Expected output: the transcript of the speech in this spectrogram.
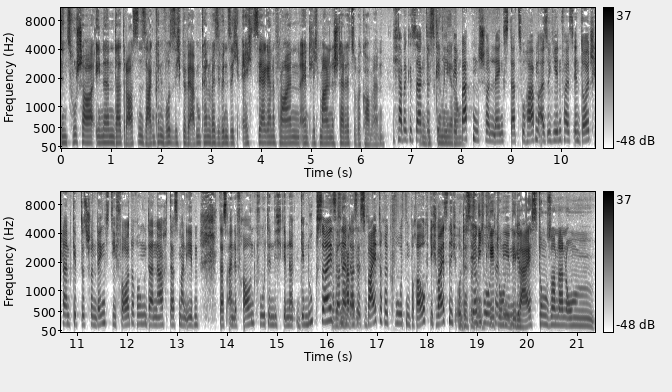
den ZuschauerInnen da draußen sagen können, wo sie sich bewerben können, weil sie würden sich echt sehr gerne freuen, endlich mal eine Stelle zu bekommen. Ich habe gesagt, dass wir die Debatten schon längst dazu haben. Also jedenfalls in Deutschland gibt es schon längst die Forderung danach, dass man eben, dass eine Frauenquote nicht gen genug sei, ja, sondern dass es weitere Quoten braucht. Ich weiß nicht, ob Und es es nicht geht um die gibt. Leistung, sondern um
